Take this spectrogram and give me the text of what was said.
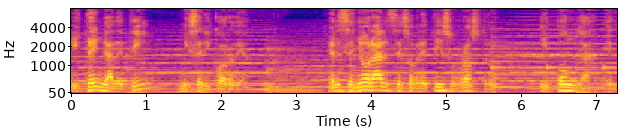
y tenga de ti misericordia. El Señor alce sobre ti su rostro y ponga en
